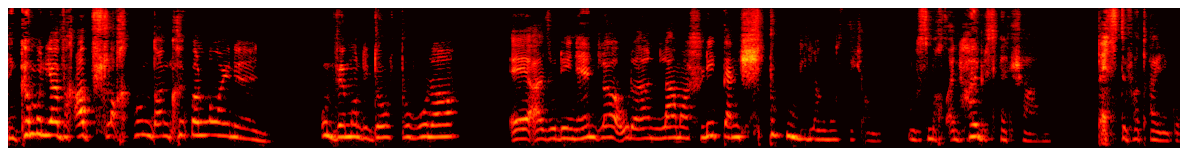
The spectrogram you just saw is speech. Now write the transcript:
den kann man ja einfach abschlachten und dann kriegt man Leinen. Und wenn man den Dorfbewohner, äh, also den Händler oder ein Lama schlägt, dann spucken die Lamas sich an. Und das macht ein halbes Fettschaden. Beste Verteidigung.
